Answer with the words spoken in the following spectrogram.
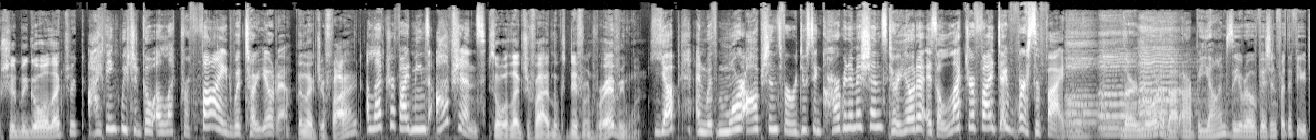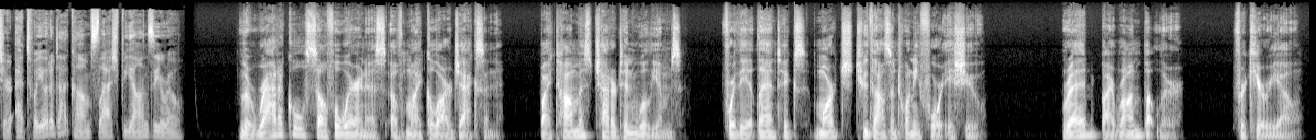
Should we go electric? I think we should go electrified with Toyota. Electrified? Electrified means options. So electrified looks different for everyone. Yup, and with more options for reducing carbon emissions, Toyota is electrified diversified. Learn more about our Beyond Zero vision for the future at toyota.com slash beyond zero. The Radical Self-Awareness of Michael R. Jackson by Thomas Chatterton Williams for The Atlantic's March 2024 issue. Read by Ron Butler for Curio.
